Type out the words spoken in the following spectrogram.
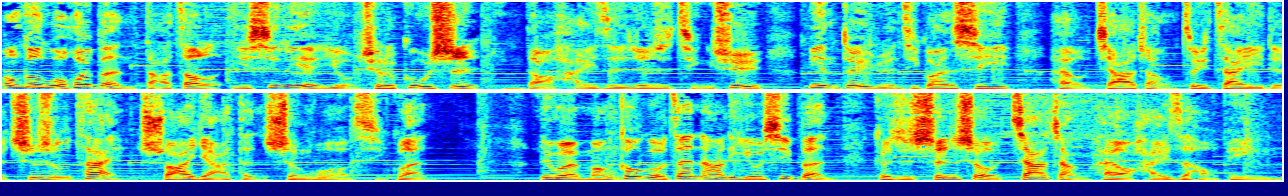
芒果果绘本打造了一系列有趣的故事，引导孩子认识情绪，面对人际关系，还有家长最在意的吃蔬菜、刷牙等生活好习惯。另外，芒果果在哪里游戏本更是深受家长还有孩子好评，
